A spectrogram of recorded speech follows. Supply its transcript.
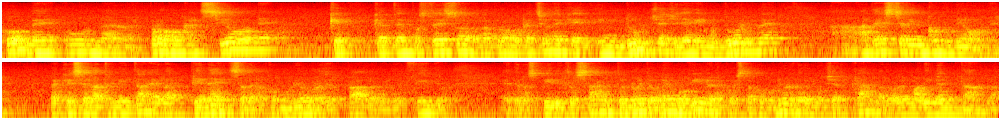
come una provocazione che, che al tempo stesso è una provocazione che induce, ci deve indurre ad essere in comunione, perché se la Trinità è la pienezza della comunione del Padre, del Figlio e dello Spirito Santo, noi dovremmo vivere questa comunione, dovremmo cercarla, dovremmo alimentarla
